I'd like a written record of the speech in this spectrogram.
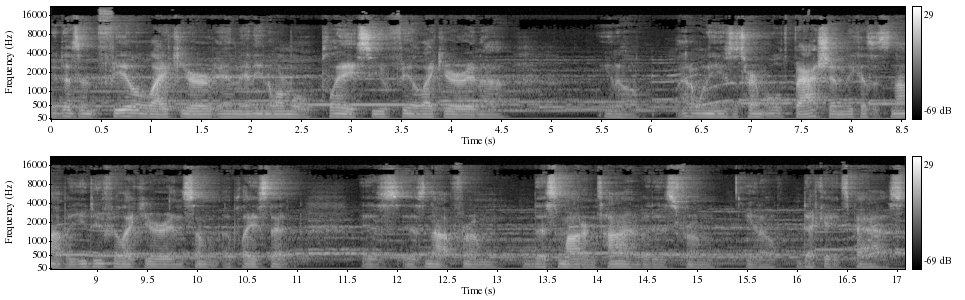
it doesn't feel like you're in any normal place. You feel like you're in a you know I don't want to use the term old fashioned because it's not but you do feel like you're in some a place that is is not from this modern time but is from you know decades past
